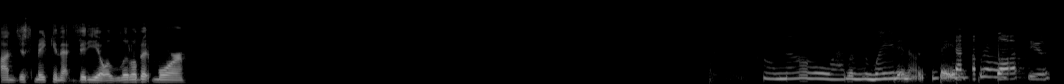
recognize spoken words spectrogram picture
on just making that video a little bit more Oh no, I was waiting on bated I lost you.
